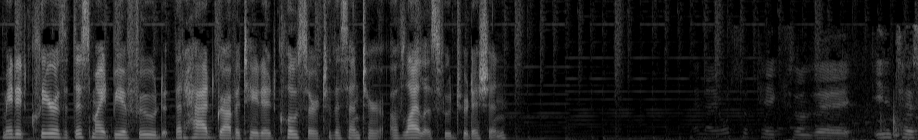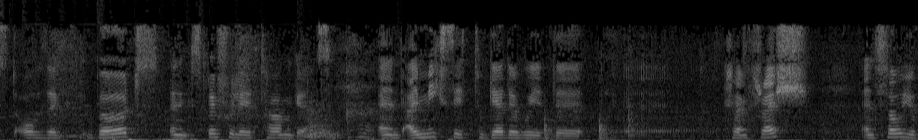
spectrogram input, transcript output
made it clear that this might be a food that had gravitated closer to the center of Lila's food tradition. And I also take from the intest of the birds and especially ptarmigans, and I mix it together with the uh, creme fraiche, and so you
